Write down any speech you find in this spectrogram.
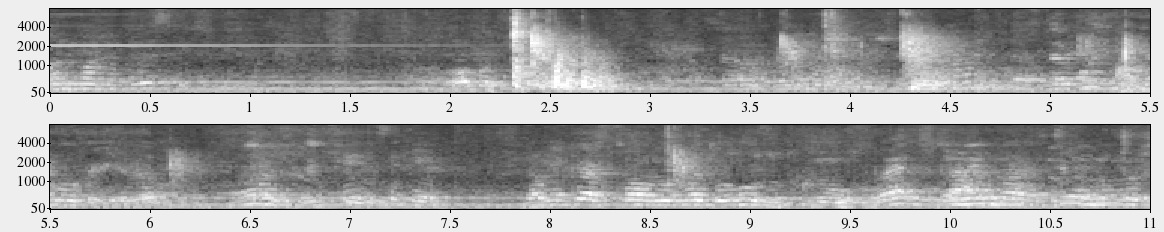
Он может выскочить. Обувь. В принципе, Да мне кажется, он в эту лузу ткнул. Что, ну, тоже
